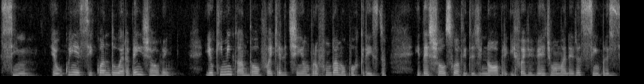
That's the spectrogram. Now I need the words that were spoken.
Sim, eu o conheci quando era bem jovem. E o que me encantou foi que ele tinha um profundo amor por Cristo e deixou sua vida de nobre e foi viver de uma maneira simples,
